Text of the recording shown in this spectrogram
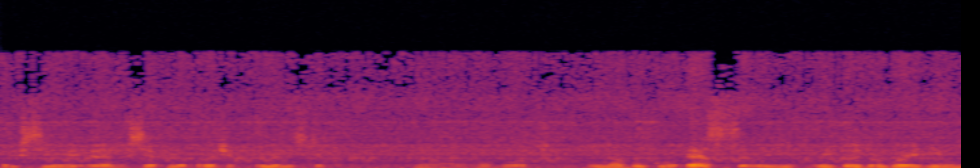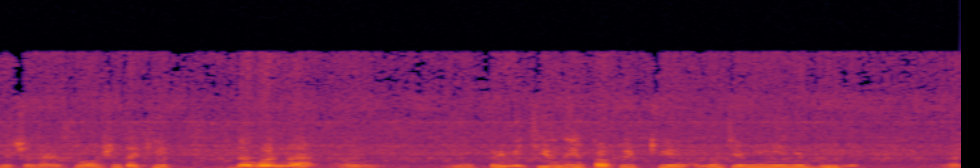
при всей, э, всех ее прочих прелестях. Э, вот. И на букву «С» и, и то, и другое имя начинается. Ну, в общем, такие довольно э, ну, примитивные попытки, но тем не менее были. Э,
